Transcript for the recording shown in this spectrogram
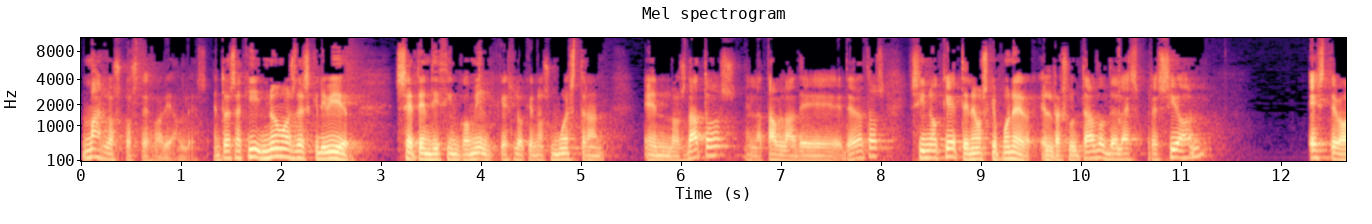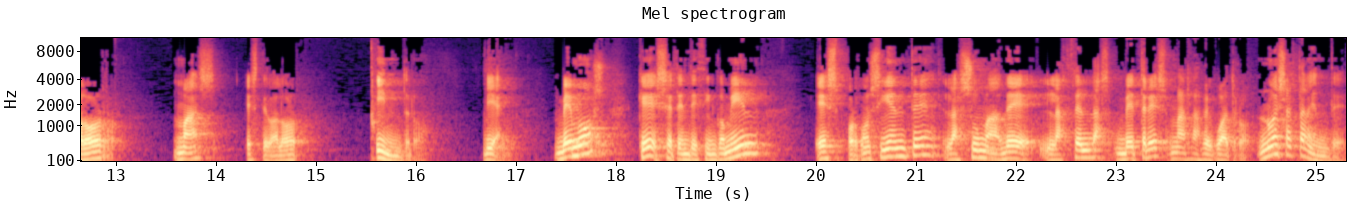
más los costes variables. Entonces, aquí no hemos de escribir 75.000, que es lo que nos muestran en los datos, en la tabla de, datos, sino que tenemos que poner el resultado de la expresión, este valor más este valor intro. Bien, vemos que 75.000 es, por consiguiente, la suma de las celdas B3 más las B4. No exactamente,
